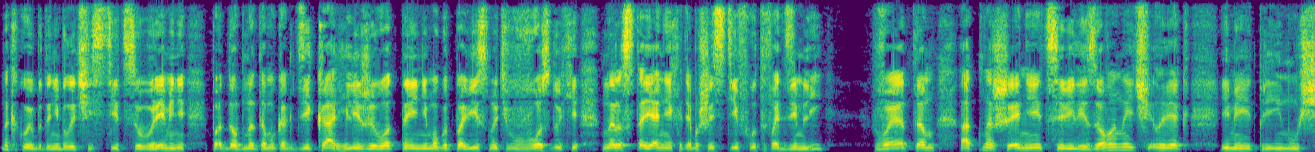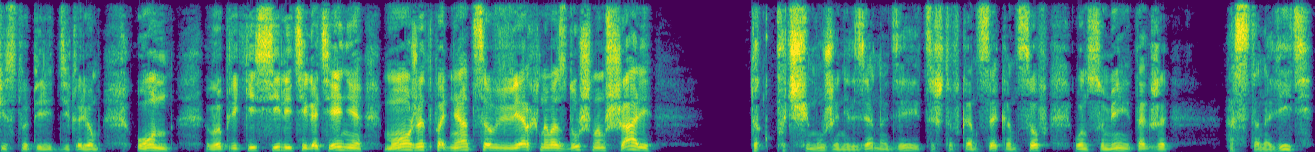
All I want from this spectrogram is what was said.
на какую бы то ни было частицу времени, подобно тому, как дикарь или животные не могут повиснуть в воздухе на расстоянии хотя бы шести футов от земли. В этом отношении цивилизованный человек имеет преимущество перед дикарем. Он, вопреки силе тяготения, может подняться вверх на воздушном шаре. Так почему же нельзя надеяться, что в конце концов он сумеет также остановить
